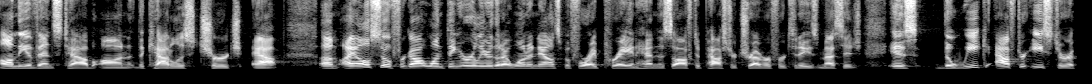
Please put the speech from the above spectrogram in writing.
on the events tab on the Catalyst Church app. Um, I also forgot one thing earlier that I want to announce before I pray and hand this off to Pastor Trevor for today's message is the week after Easter,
